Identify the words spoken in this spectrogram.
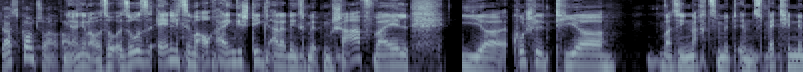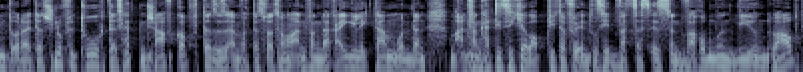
Das kommt schon raus. Ja, genau. So, so ist ähnlich sind wir auch eingestiegen, allerdings mit dem Schaf, weil ihr Kuscheltier was sie nachts mit ins Bettchen nimmt oder das Schnuffeltuch, das hat einen Schafkopf, das ist einfach das, was wir am Anfang da reingelegt haben und dann am Anfang hat die sich ja überhaupt nicht dafür interessiert, was das ist und warum und wie und überhaupt.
